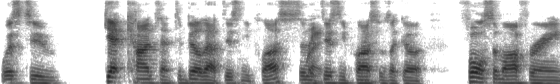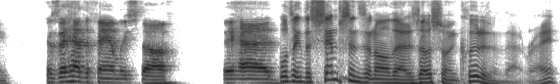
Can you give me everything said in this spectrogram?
was to get content to build out Disney Plus. So Right. that Disney Plus was like a fulsome offering because they had the family stuff. They had Well, it's like The Simpsons and all that is also included in that, right?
